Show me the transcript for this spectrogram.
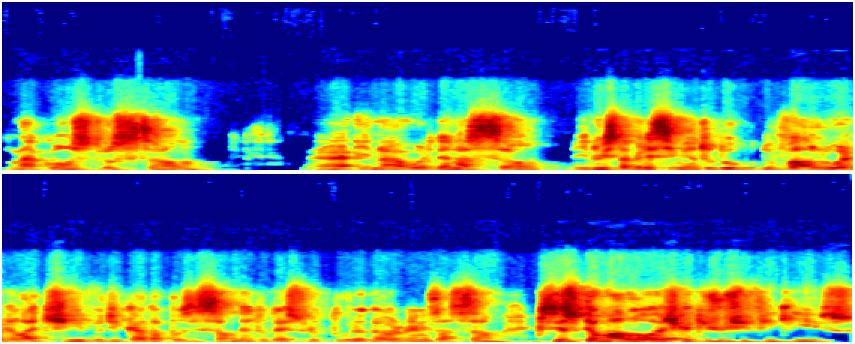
na construção né, e na ordenação e no estabelecimento do, do, valor relativo de cada posição dentro da estrutura da organização. Preciso ter uma lógica que justifique isso.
